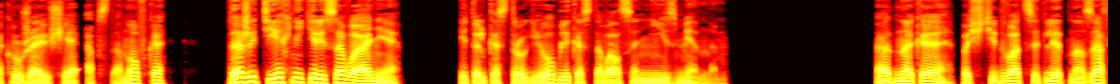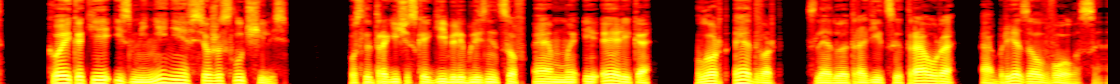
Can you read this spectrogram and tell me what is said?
окружающая обстановка, даже техники рисования, и только строгий облик оставался неизменным. Однако почти 20 лет назад кое-какие изменения все же случились. После трагической гибели близнецов Эммы и Эрика лорд Эдвард, следуя традиции траура, обрезал волосы.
